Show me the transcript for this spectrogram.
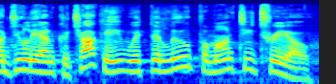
Now Juliann Kuchocki with the Lou Pomanti Trio.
